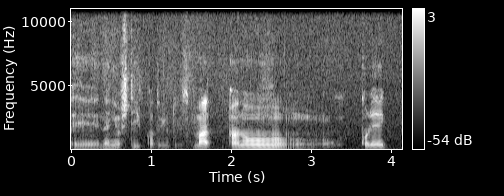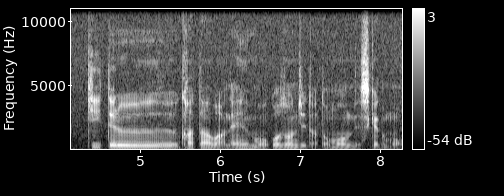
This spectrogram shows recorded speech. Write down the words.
えー何をしていくかというとですね、まあ、あのーこれ聞いてる方はねもうご存知だと思うんですけども、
